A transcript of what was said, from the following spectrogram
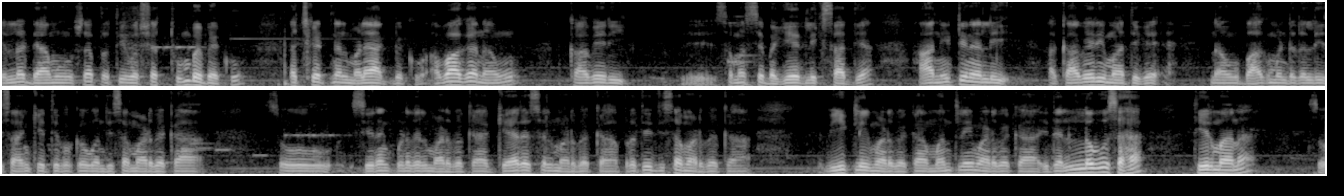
ಎಲ್ಲ ಡ್ಯಾಮು ಸಹ ಪ್ರತಿ ವರ್ಷ ತುಂಬಬೇಕು. ಅಚ್ಚುಕಟ್ಟಿನಲ್ಲಿ ಮಳೆ ಆಗಬೇಕು. ಆವಾಗ ನಾವು ಕಾವೇರಿ ಸಮಸ್ಯೆ ಬಗೆಹರಿಲಿಕ್ಕೆ ಸಾಧ್ಯ. ಆ ನಿಟ್ಟಿನಲ್ಲಿ ಆ ಕಾವೇರಿ ಮಾತಿಗೆ ನಾವು ಭಾಗಮಂಡಲದಲ್ಲಿ ಸಾಂಕೇತಿಕ ಒಂದು ದಿವಸ ಮಾಡಬೇಕಾ? ಸೊ ಶ್ರೀರಂಗಪಟ್ಟಣದಲ್ಲಿ ಮಾಡಬೇಕಾ ಕೆ ಆರ್ ಎಸ್ ಅಲ್ಲಿ ಮಾಡಬೇಕಾ, ಪ್ರತಿ ದಿವಸ ಮಾಡಬೇಕಾ ವೀಕ್ಲಿ ಮಾಡಬೇಕಾ ಮಂತ್ಲಿ ಮಾಡಬೇಕಾ, ಇದೆಲ್ಲವೂ ಸಹ ತೀರ್ಮಾನ. ಸೊ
